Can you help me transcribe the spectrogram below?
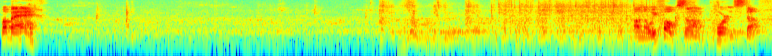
My bad. No, we focusing on important stuff.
